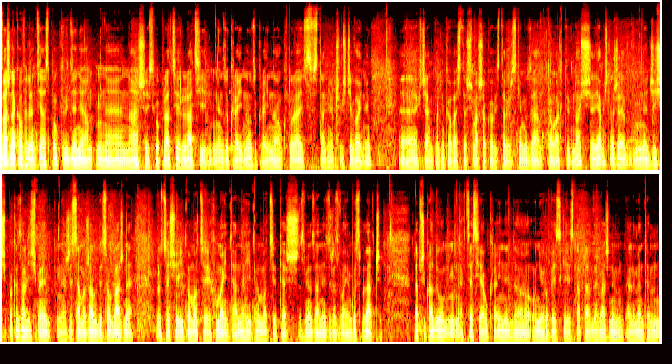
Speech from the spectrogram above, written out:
Ważna konferencja z punktu widzenia naszej współpracy, relacji z Ukrainą, z Ukrainą, która jest w stanie oczywiście wojny. E, Chciałem podziękować też marszałkowi Stawierskiemu za tą aktywność. Ja myślę, że dziś pokazaliśmy, że samorządy są ważne w procesie i pomocy humanitarnej, i pomocy też związanej z rozwojem gospodarczym. Dla przykładu akcesja Ukrainy do Unii Europejskiej jest naprawdę ważnym elementem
